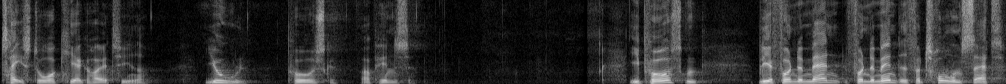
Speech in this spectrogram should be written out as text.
Tre store kirkehøjtider. Jul, påske og pinse. I påsken bliver fundament, fundamentet for troen sat.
